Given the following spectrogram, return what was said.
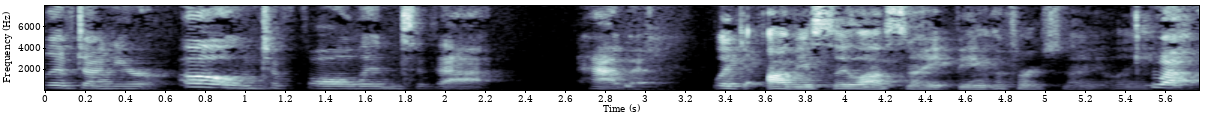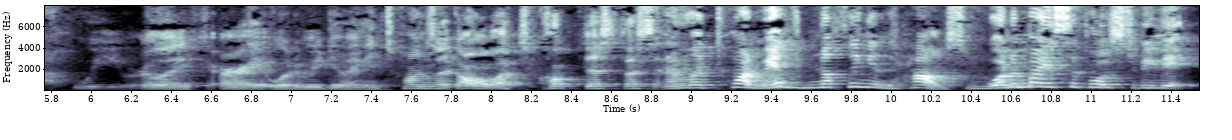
lived on your own to fall into that habit. like obviously last night being the first night, like Wow. we were like, all right, what are we doing? And Twan's like, oh, let's cook this, this, and I'm like, Twan, we have nothing in the house. What am I supposed to be making?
